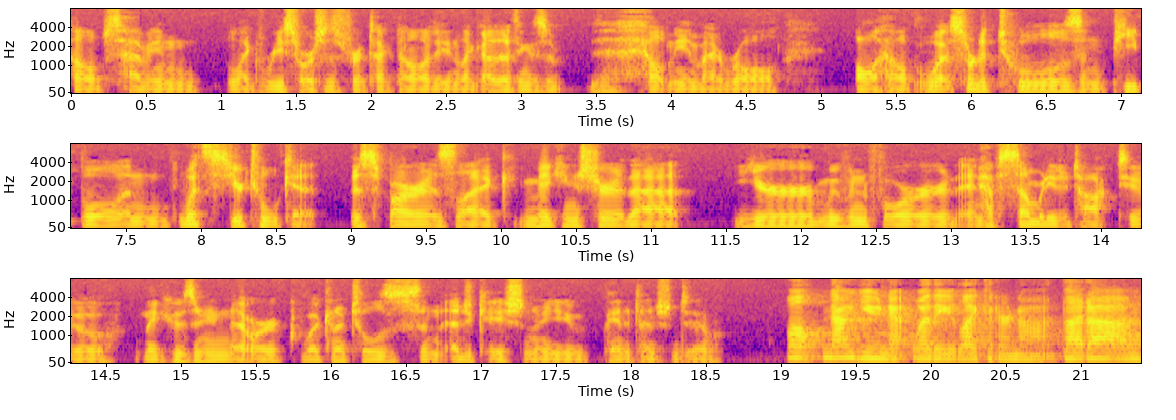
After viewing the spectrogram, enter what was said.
helps, having like resources for technology and like other things that help me in my role all help. What sort of tools and people and what's your toolkit as far as like making sure that you're moving forward and have somebody to talk to? Like who's in your network? What kind of tools and education are you paying attention to? Well, now you know whether you like it or not. But um,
